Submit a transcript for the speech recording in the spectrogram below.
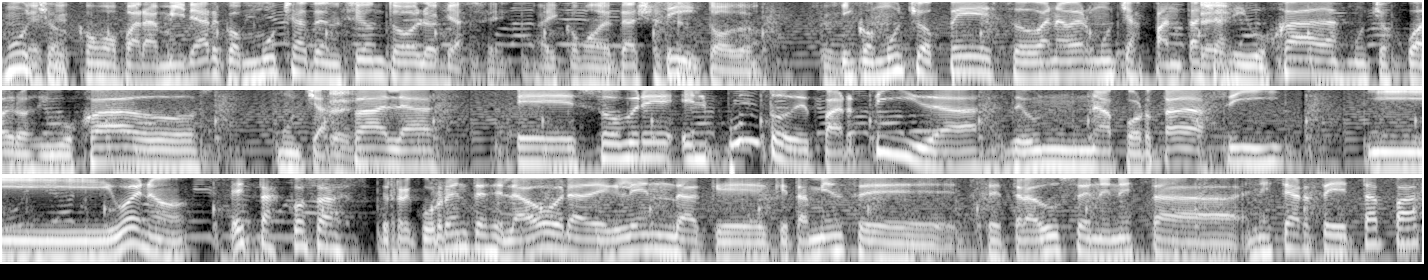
Mucho. Es, es como para mirar con mucha atención todo lo que hace. Hay como detalles Sí. en todo. Sí. Y con mucho peso, van a ver muchas pantallas Sí. dibujadas, muchos cuadros dibujados, muchas salas. Eh, sobre el punto de partida de una portada así. Y bueno, estas cosas recurrentes de la obra de Glenda que, también se, se traducen en, esta, en este arte de tapa,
